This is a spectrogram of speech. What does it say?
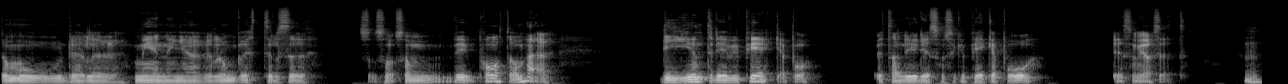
de ord eller meningar eller de berättelser som, som vi pratar om här det är ju inte det vi pekar på utan det är ju det som försöker peka på det som vi har sett. Mm.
